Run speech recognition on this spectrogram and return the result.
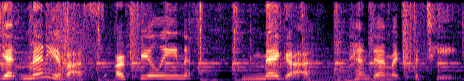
Yet many of us are feeling mega pandemic fatigue.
